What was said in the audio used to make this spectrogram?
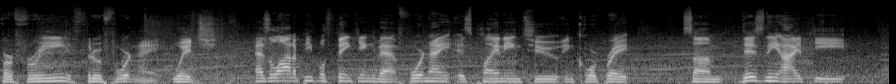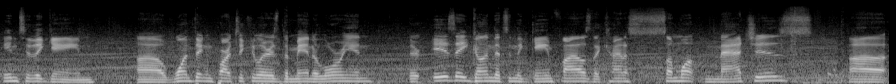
for free through Fortnite, which has a lot of people thinking that Fortnite is planning to incorporate some Disney IP into the game. Uh, one thing in particular is the Mandalorian. There is a gun that's in the game files that kind of somewhat matches uh,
